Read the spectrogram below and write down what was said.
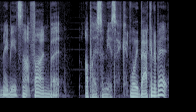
Maybe it's not fun, but I'll play some music. We'll be back in a bit.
